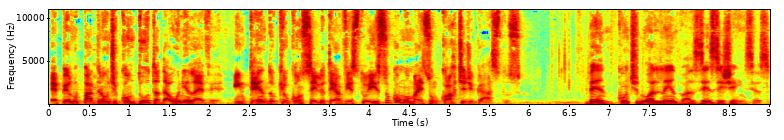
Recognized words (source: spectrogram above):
É pelo padrão de conduta da Unilever. Entendo que o conselho tenha visto isso como mais um corte de gastos. Ben continua lendo as exigências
